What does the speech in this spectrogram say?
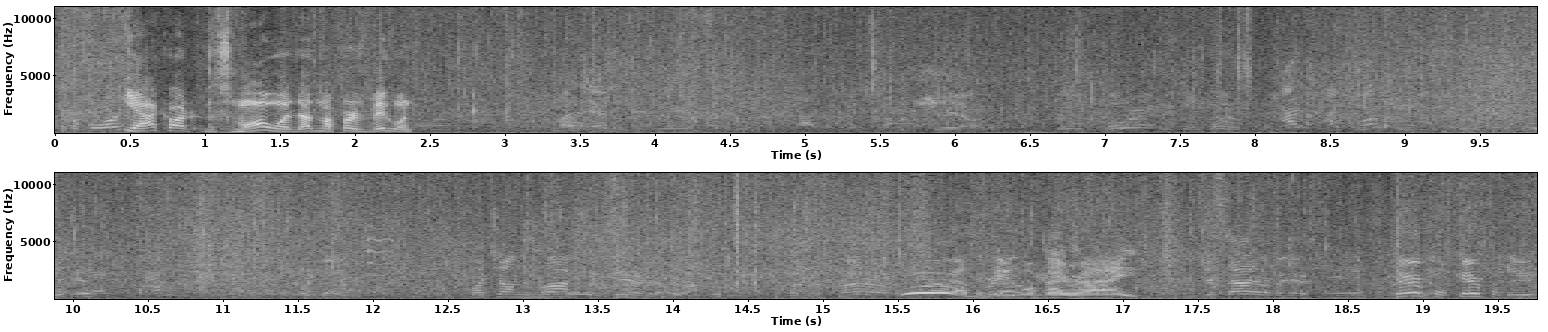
before? Yeah, I caught the small ones. That's my first big one. Yeah. Go lower at me sometime. Okay. Watch on the rocks right there. Woo, that's a big one, Bay Ray. This side over here. Careful, careful, dude.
